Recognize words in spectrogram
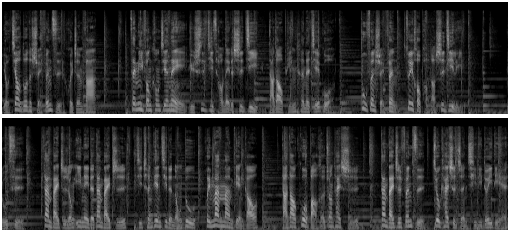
有较多的水分子会蒸发，在密封空间内与试剂槽内的试剂达到平衡的结果，部分水分最后跑到试剂里，如此蛋白质溶液内的蛋白质及沉淀剂的浓度会慢慢变高，达到过饱和状态时，蛋白质分子就开始整齐地堆叠，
